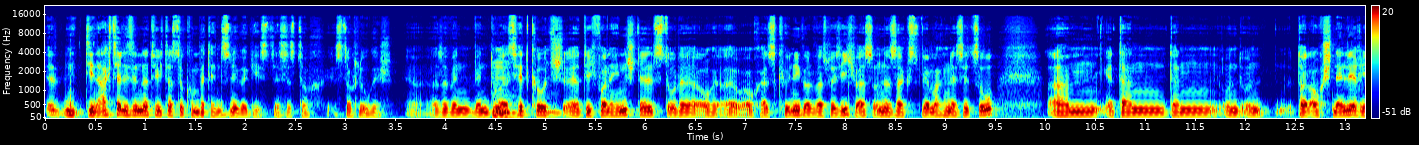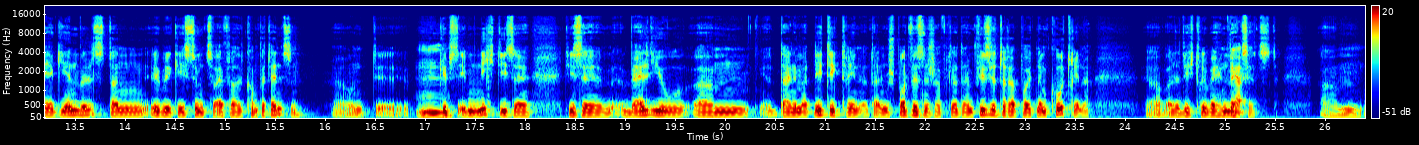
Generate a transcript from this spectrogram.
die Nachteile sind natürlich, dass du Kompetenzen übergehst. Das ist doch, ist doch logisch. Ja. Also wenn, wenn du mhm. als Headcoach äh, dich vorne hinstellst oder auch, äh, auch als König oder was weiß ich was und du sagst, wir machen das jetzt so, ähm, dann, dann und, und dort auch schneller reagieren willst, dann übergehst du im Zweifel halt Kompetenzen. Und äh, mhm. gibst eben nicht diese, diese Value ähm, deinem Athletiktrainer, deinem Sportwissenschaftler, deinem Physiotherapeuten, deinem Co-Trainer, ja, weil er dich drüber hinwegsetzt. Ja. Ähm,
